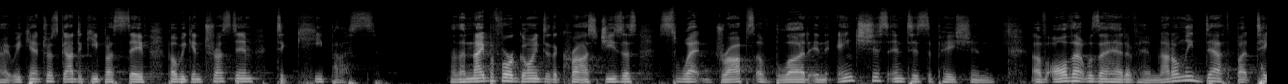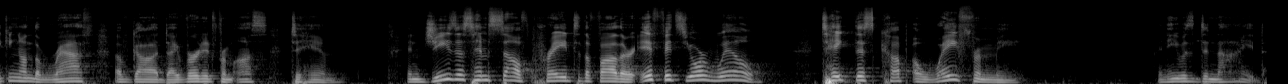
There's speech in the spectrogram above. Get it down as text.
right? We can't trust God to keep us safe, but we can trust Him to keep us. Now, the night before going to the cross, Jesus sweat drops of blood in anxious anticipation of all that was ahead of him. Not only death, but taking on the wrath of God diverted from us to him. And Jesus himself prayed to the Father, If it's your will, take this cup away from me. And he was denied.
